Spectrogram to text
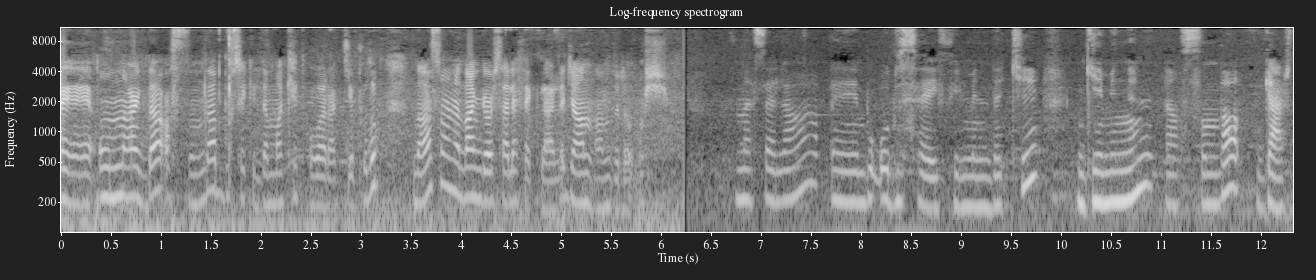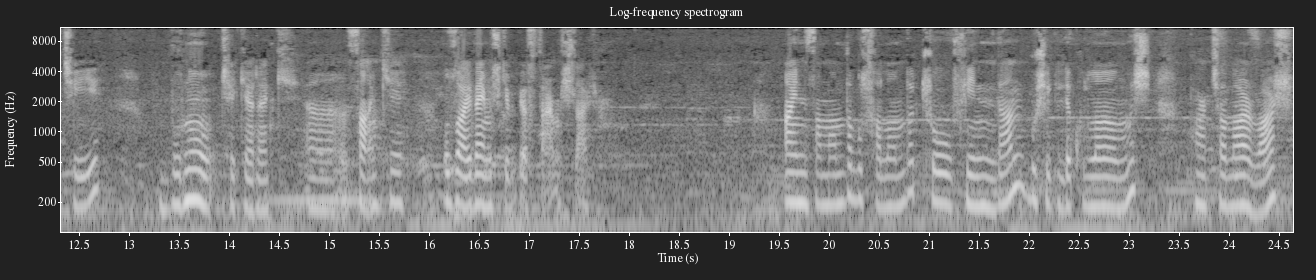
e, onlar da aslında bu şekilde maket olarak yapılıp daha sonradan görsel efektlerle canlandırılmış. Mesela e, bu Odyssey filmindeki geminin aslında gerçeği bunu çekerek e, sanki uzaydaymış gibi göstermişler. Aynı zamanda bu salonda çoğu filmden bu şekilde kullanılmış parçalar var.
